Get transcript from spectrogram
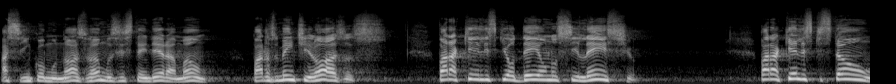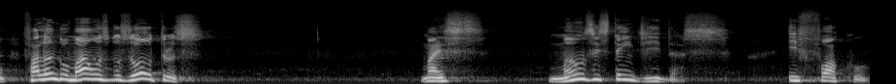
Assim como nós vamos estender a mão para os mentirosos, para aqueles que odeiam no silêncio, para aqueles que estão falando mal uns dos outros, mas mãos estendidas e foco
